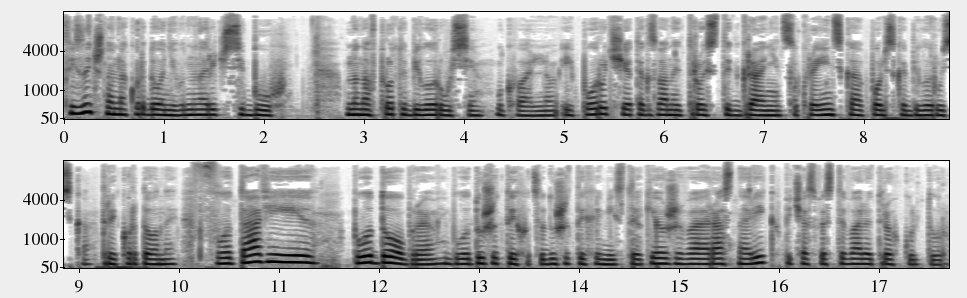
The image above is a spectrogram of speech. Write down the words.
фізично на кордоні, воно на річці Буг. Воно навпроти Білорусі, буквально. І поруч є так званий тройстик граніц українська, польська, білоруська, три кордони. В Лотаві було добре і було дуже тихо. Це дуже тихе місто, яке оживає раз на рік під час фестивалю трьох культур.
